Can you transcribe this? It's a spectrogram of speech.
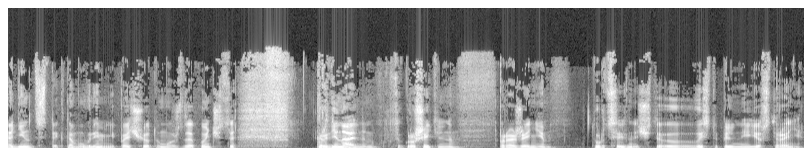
11 к тому времени по отсчету может закончиться кардинальным, сокрушительным поражением Турции, значит, выступили на ее стороне.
